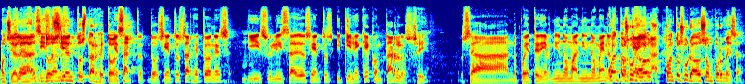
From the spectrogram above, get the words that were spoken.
O sea, O le dan si son- 200 tarjetones. Exacto, 200 tarjetones y su lista de 200 y tiene que contarlos. Sí. O sea, no puede tener ni uno más ni uno menos. ¿Cuántos hay, jurados, ¿Cuántos jurados son por mesa?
